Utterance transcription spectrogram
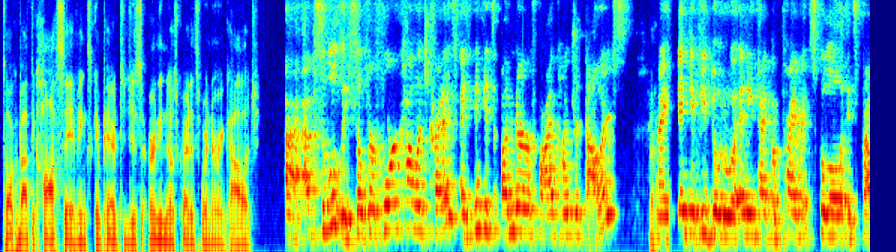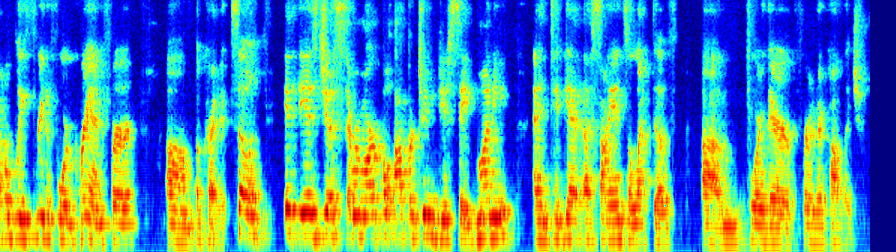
Talk about the cost savings compared to just earning those credits when they're in college. Uh, absolutely. So for four college credits, I think it's under five hundred dollars. And I think if you go to any type of private school, it's probably three to four grand for um, a credit. So it is just a remarkable opportunity to save money and to get a science elective um, for their for their college.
